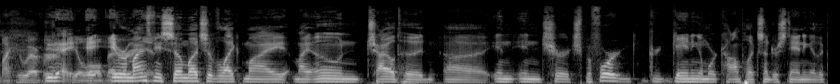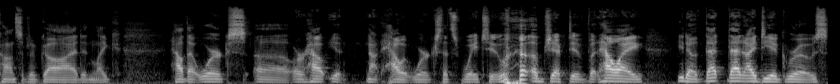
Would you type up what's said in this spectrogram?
my whoever Dude, feel it, all better. it reminds again. me so much of like my my own childhood uh, in in church before g- gaining a more complex understanding of the concept of God and like how that works uh, or how yeah, not how it works. That's way too objective, but how I you know that that idea grows.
